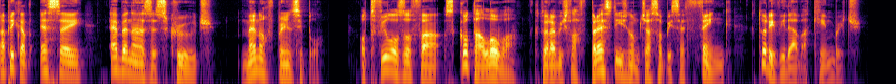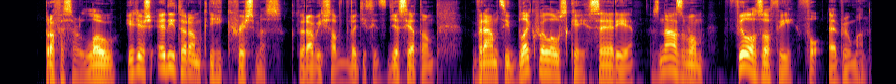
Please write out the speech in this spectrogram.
napríklad esej Ebenezer Scrooge Man of Principle od filozofa Scotta Lowa, ktorá vyšla v prestížnom časopise Think, ktorý vydáva Cambridge. Profesor Lowe je tiež editorom knihy Christmas, ktorá vyšla v 2010 v rámci Blackwellovskej série s názvom Philosophy for Everyone.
